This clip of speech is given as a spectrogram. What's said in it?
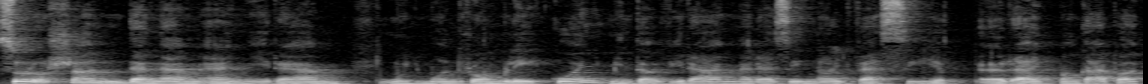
szorosan, de nem ennyire úgymond romlékony, mint a virág, mert ez egy nagy veszélyt rejt magába,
